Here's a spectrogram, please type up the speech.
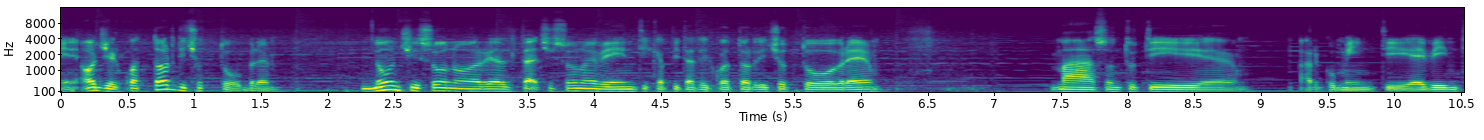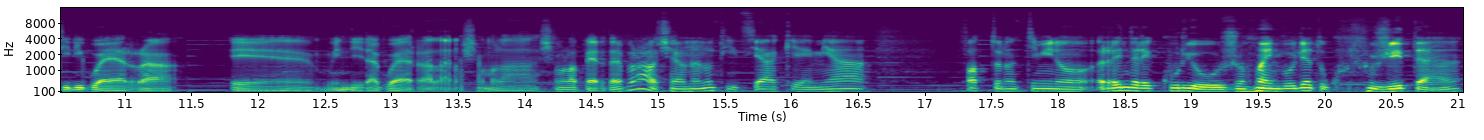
Bene, oggi è il 14 ottobre. Non ci sono in realtà, ci sono eventi capitati il 14 ottobre, ma sono tutti eh, argomenti, eventi di guerra. E quindi la guerra, dai, lasciamola, lasciamola perdere. Però c'è una notizia che mi ha fatto un attimino rendere curioso, ma invogliato curiosità,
